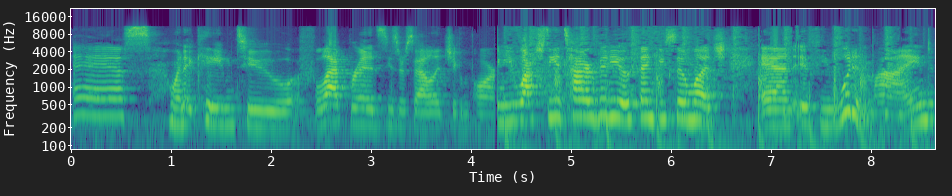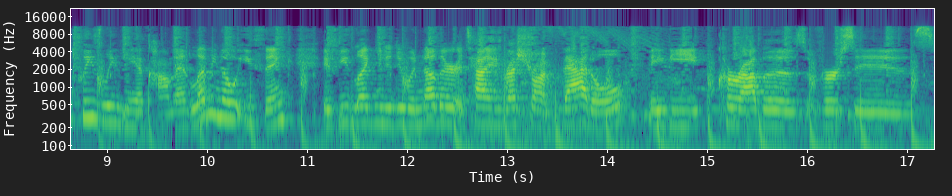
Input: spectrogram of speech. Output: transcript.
ass when it came to flatbread, Caesar salad, chicken parm. You watched the entire video, thank you so much. And if you wouldn't mind, please leave me a comment. Let me know what you think. If you'd like me to do another Italian restaurant battle, maybe Carrabba's versus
